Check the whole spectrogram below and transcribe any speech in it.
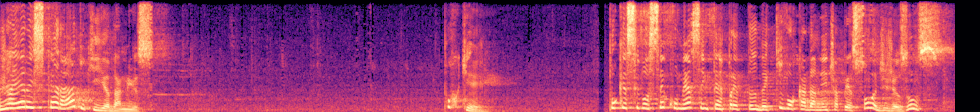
Já era esperado que ia dar nisso. Por quê? Porque se você começa interpretando equivocadamente a pessoa de Jesus,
